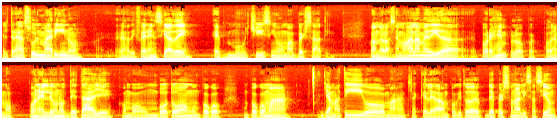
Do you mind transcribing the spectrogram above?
El traje azul marino, a diferencia de, es muchísimo más versátil. Cuando lo hacemos a la medida, por ejemplo, pues podemos ponerle unos detalles como un botón un poco, un poco más llamativo, más, o sea, que le da un poquito de, personalización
